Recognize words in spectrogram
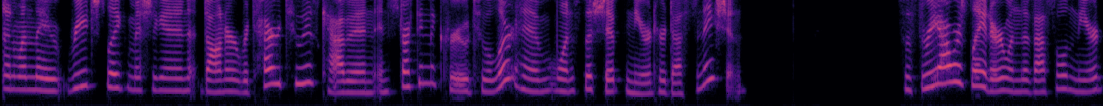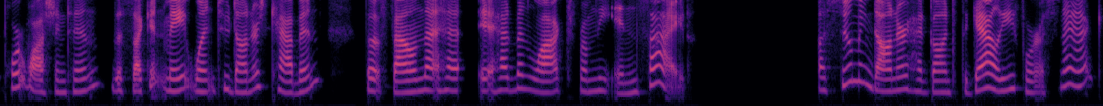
and when they reached Lake Michigan, Donner retired to his cabin, instructing the crew to alert him once the ship neared her destination. So, three hours later, when the vessel neared Port Washington, the second mate went to Donner's cabin, but found that ha- it had been locked from the inside. Assuming Donner had gone to the galley for a snack,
